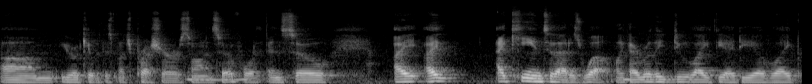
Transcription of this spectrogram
Um, you're okay with this much pressure, so on and so Mm-hmm. forth. And so, I I I key into that as well. Like I Mm-hmm. really do like the idea of like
